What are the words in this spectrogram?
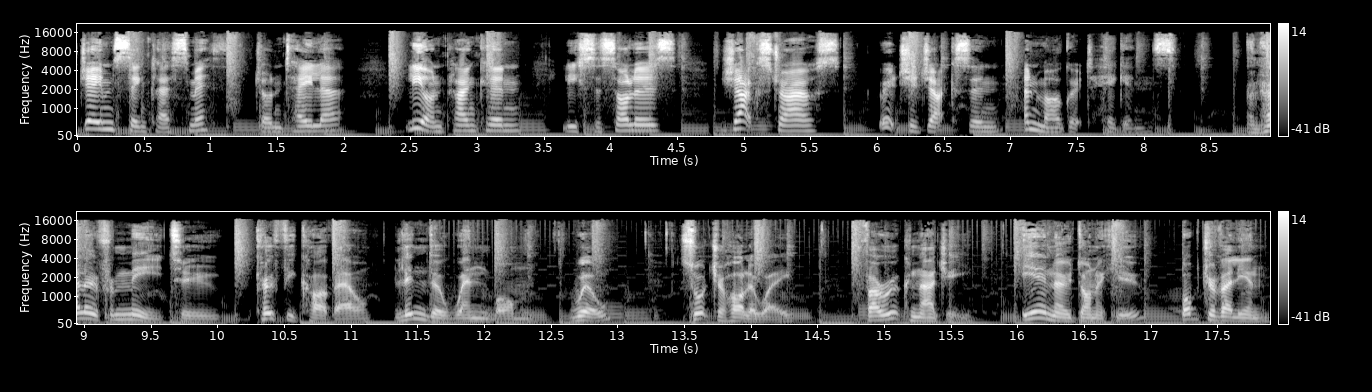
James Sinclair Smith, John Taylor, Leon Plankin, Lisa Solers, Jacques Strauss, Richard Jackson, and Margaret Higgins. And hello from me to Kofi Carvel, Linda Wenbom, Will, Sorcha Holloway, Farouk Naji, Ian O'Donoghue, Bob Trevelyan,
